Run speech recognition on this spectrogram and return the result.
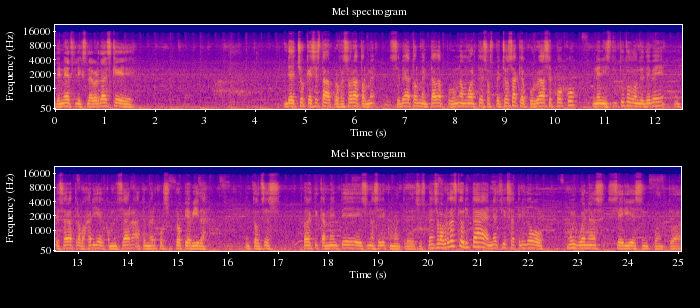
de Netflix. La verdad es que de hecho que es esta profesora se ve atormentada por una muerte sospechosa que ocurrió hace poco en el instituto donde debe empezar a trabajar y a comenzar a temer por su propia vida. Entonces, prácticamente es una serie como entre suspenso. La verdad es que ahorita Netflix ha tenido muy buenas series en cuanto a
